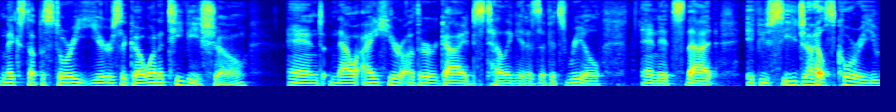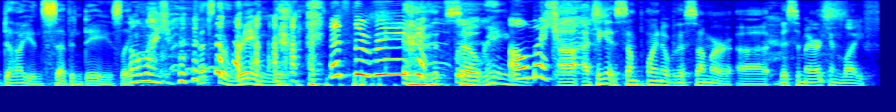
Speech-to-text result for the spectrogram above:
mixed up a story years ago on a TV show. And now I hear other guides telling it as if it's real. And it's that if you see Giles Corey, you die in seven days. Like, oh my god. that's the ring. That's the ring. So ring. oh my god. uh, I think at some point over the summer, uh, This American Life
